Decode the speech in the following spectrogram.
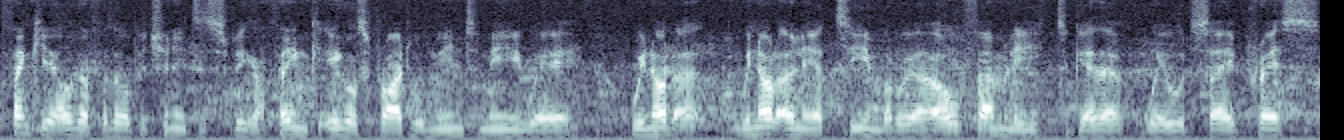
Thank you, Helge, for the opportunity to speak. I think Eagles Pride will mean to me where we're not uh, a, we're not only a team, but we're a whole family together. We would say press,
